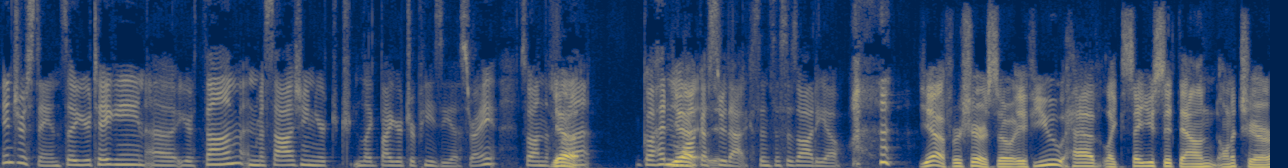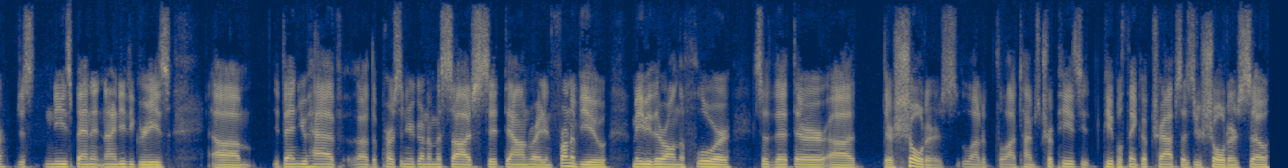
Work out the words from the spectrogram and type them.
Interesting. So you're taking uh, your thumb and massaging your tr- like by your trapezius, right? So on the Yeah. front. Go ahead and Yeah. walk us through that since this is audio. Yeah, for sure. So if you have, like, say you sit down on a chair, just knees bent at 90 degrees, um, then you have uh, the person you're going to massage sit down right in front of you. Maybe they're on the floor so that their uh, their shoulders. A lot of a lot of times trapeze people think of traps as your shoulders. So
